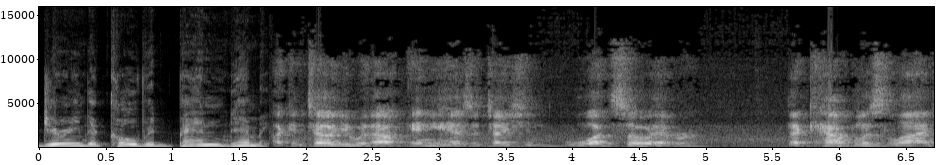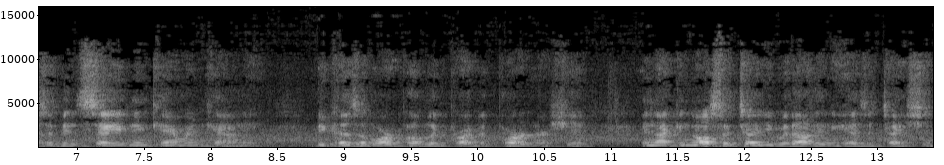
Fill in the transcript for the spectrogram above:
during the COVID pandemic. I can tell you without any hesitation whatsoever that countless lives have been saved in Cameron County because of our public private partnership. And I can also tell you without any hesitation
